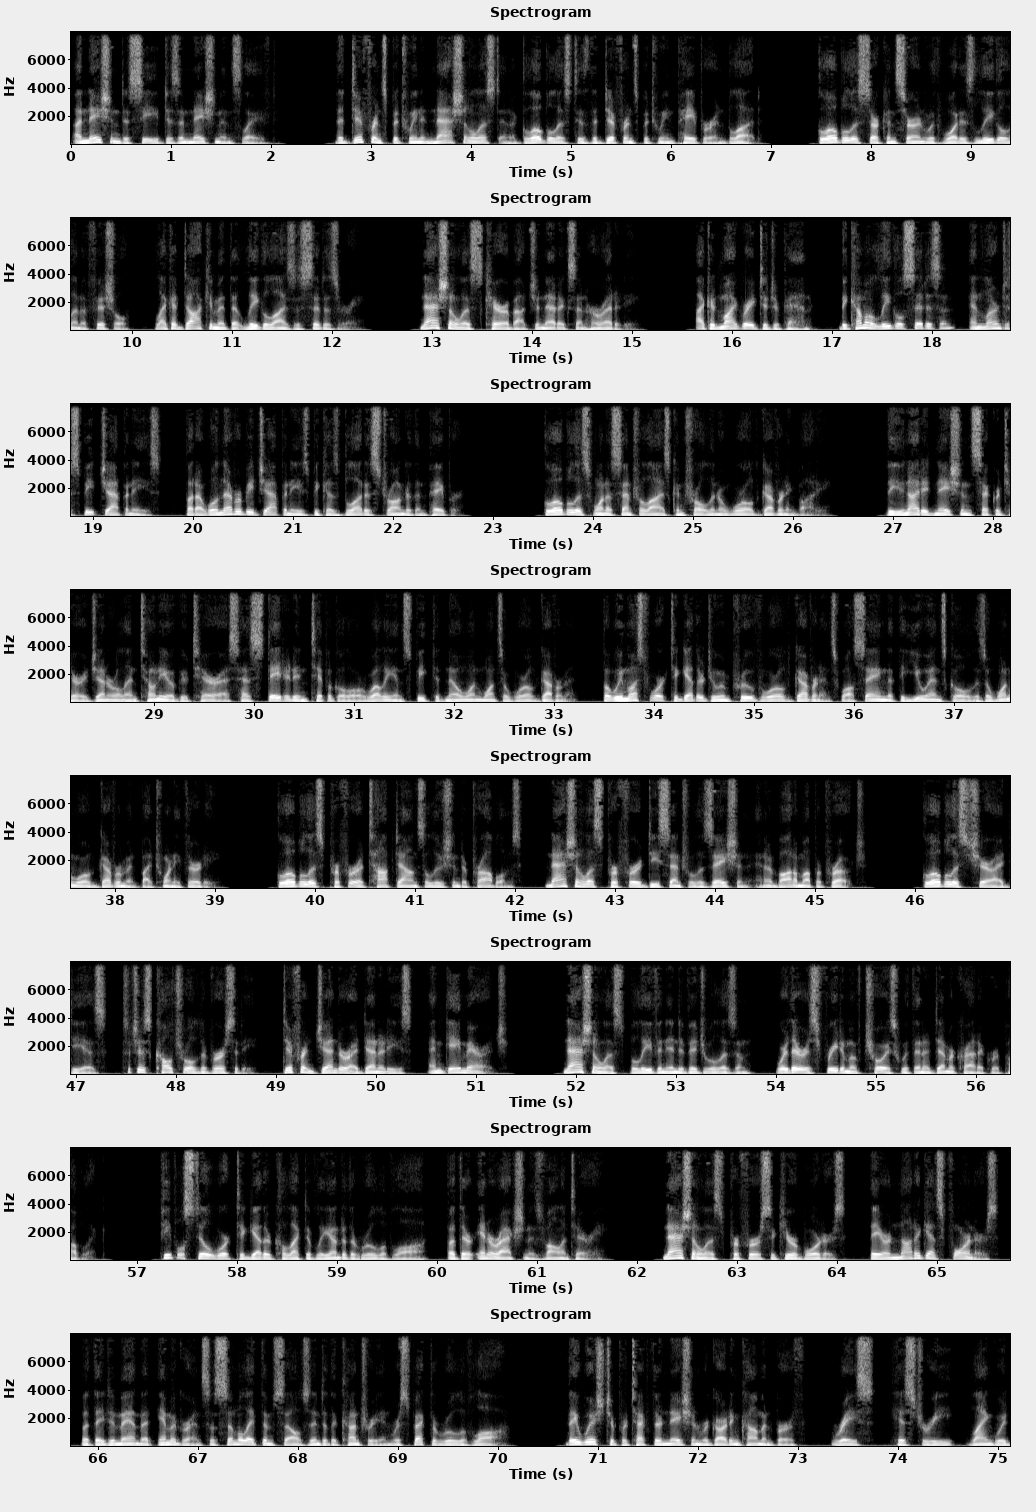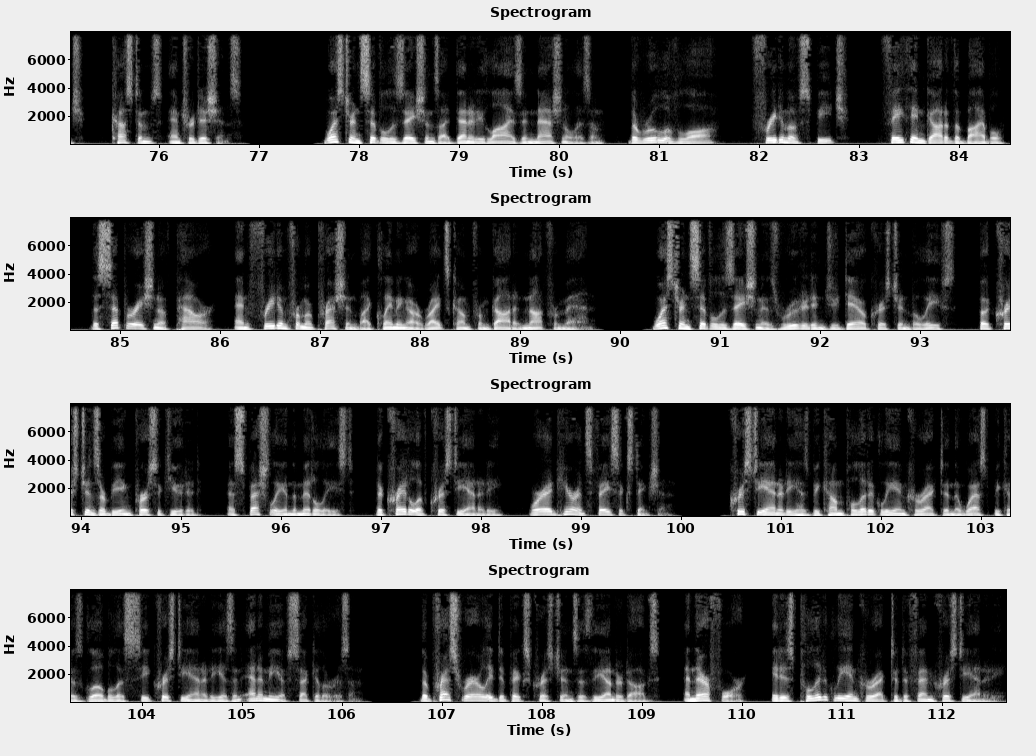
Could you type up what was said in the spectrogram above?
A nation deceived is a nation enslaved. The difference between a nationalist and a globalist is the difference between paper and blood. Globalists are concerned with what is legal and official, like a document that legalizes citizenry. Nationalists care about genetics and heredity. I could migrate to Japan, become a legal citizen, and learn to speak Japanese, but I will never be Japanese because blood is stronger than paper. Globalists want to centralize control in a world governing body. The United Nations Secretary General Antonio Guterres has stated in typical Orwellian speak that no one wants a world government, but we must work together to improve world governance while saying that the UN's goal is a one world government by 2030. Globalists prefer a top down solution to problems, nationalists prefer decentralization and a bottom up approach. Globalists share ideas, such as cultural diversity, different gender identities, and gay marriage. Nationalists believe in individualism, where there is freedom of choice within a democratic republic. People still work together collectively under the rule of law, but their interaction is voluntary. Nationalists prefer secure borders, they are not against foreigners, but they demand that immigrants assimilate themselves into the country and respect the rule of law. They wish to protect their nation regarding common birth, race, history, language, customs, and traditions. Western civilization's identity lies in nationalism, the rule of law, freedom of speech, faith in God of the Bible, the separation of power, and freedom from oppression by claiming our rights come from God and not from man. Western civilization is rooted in Judeo Christian beliefs, but Christians are being persecuted, especially in the Middle East, the cradle of Christianity, where adherents face extinction. Christianity has become politically incorrect in the West because globalists see Christianity as an enemy of secularism. The press rarely depicts Christians as the underdogs, and therefore, it is politically incorrect to defend Christianity.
